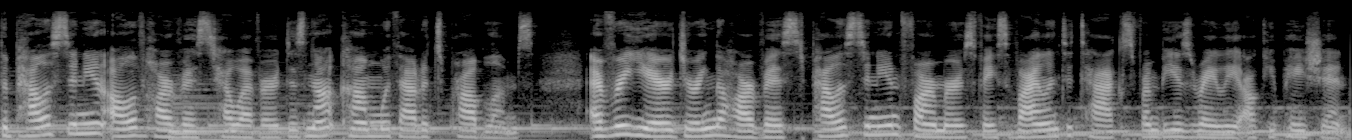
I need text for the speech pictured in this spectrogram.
The Palestinian olive harvest, however, does not come without its problems. Every year during the harvest, Palestinian farmers face violent attacks from the Israeli occupation.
